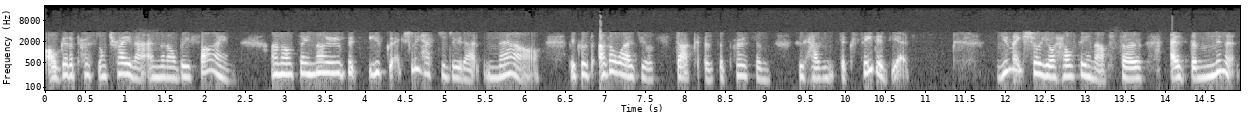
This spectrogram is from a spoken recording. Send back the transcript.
I'll get a personal trainer and then I'll be fine. And I'll say, no, but you actually have to do that now because otherwise you're stuck as the person who hasn't succeeded yet. You make sure you're healthy enough so as the minute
